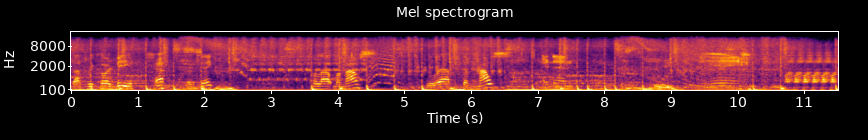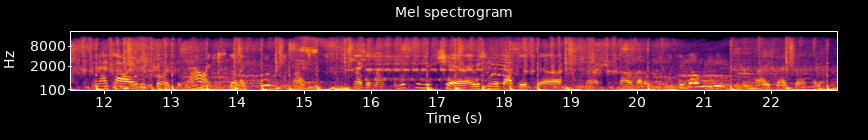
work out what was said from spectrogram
about to record video. Yep, okay. Pull out my mouse, grab the mouse, and then eh. How But now I just go like, whoop. Alright. That does not. And this is a new chair. I recently got this, uh, uh about a week ago, maybe? I, I don't, I don't.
